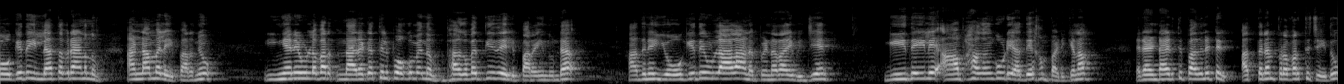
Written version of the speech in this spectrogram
യോഗ്യതയില്ലാത്തവരാണെന്നും അണ്ണാമലൈ പറഞ്ഞു. ഇങ്ങനെയുള്ളവർ നരകത്തിൽ പോകുമെന്നും ഭഗവത്ഗീതയിൽ പറയുന്നുണ്ട്. അതിന് യോഗ്യതയുള്ള ആളാണ് പിണറായി വിജയൻ. ഗീതയിലെ ആ ഭാഗം കൂടി അദ്ദേഹം പഠിക്കണം. രണ്ടായിരത്തി പതിനെട്ടിൽ അത്തരം പ്രവൃത്തി ചെയ്തു.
